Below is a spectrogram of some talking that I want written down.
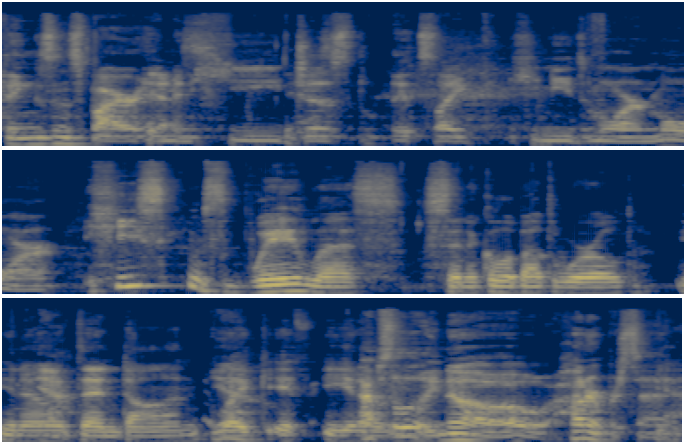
things inspire him, and he Yes. just it's like he needs more and more. he seems way less cynical about the world, you know, Yeah. than Don. Yeah. Like if you know, Absolutely no, oh, 100 percent. Yeah.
